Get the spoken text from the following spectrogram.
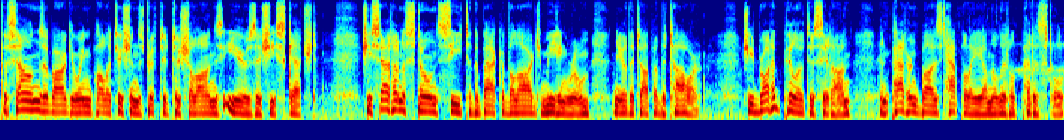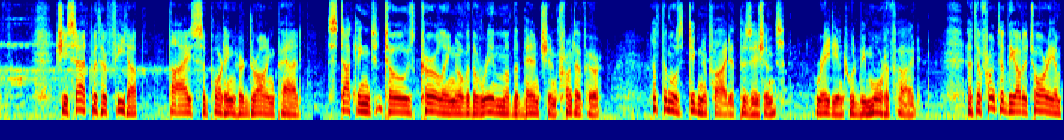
The sounds of arguing politicians drifted to Shallan's ears as she sketched. She sat on a stone seat at the back of the large meeting room near the top of the tower. She'd brought a pillow to sit on, and Pattern buzzed happily on the little pedestal. She sat with her feet up, thighs supporting her drawing pad, stockinged toes curling over the rim of the bench in front of her. Not the most dignified of positions. Radiant would be mortified. At the front of the auditorium,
